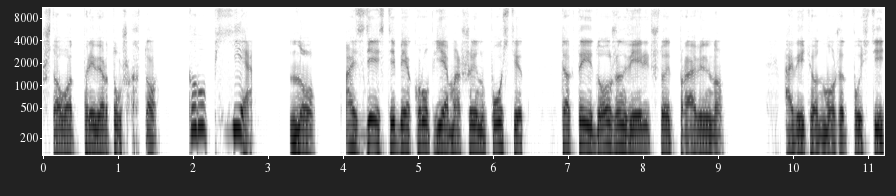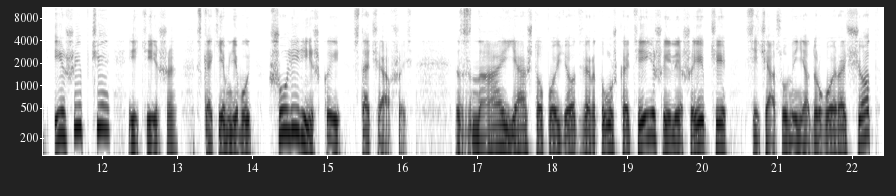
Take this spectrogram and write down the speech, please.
что вот при вертушках-то крупье. Ну, а здесь тебе крупье машин пустит, так ты и должен верить, что это правильно. А ведь он может пустить и шибче, и тише, с каким-нибудь шулеришкой стачавшись. Знай я, что пойдет вертушка тише или шибче, сейчас у меня другой расчет.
